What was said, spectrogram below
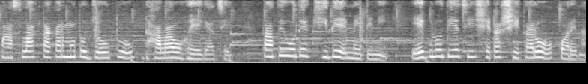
পাঁচ লাখ টাকার মতো যৌতুক ঢালাও হয়ে গেছে। তাতে ওদের খিদে মেটেনি। এগুলো দিয়েছি সেটা স্বীকারও করে না।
